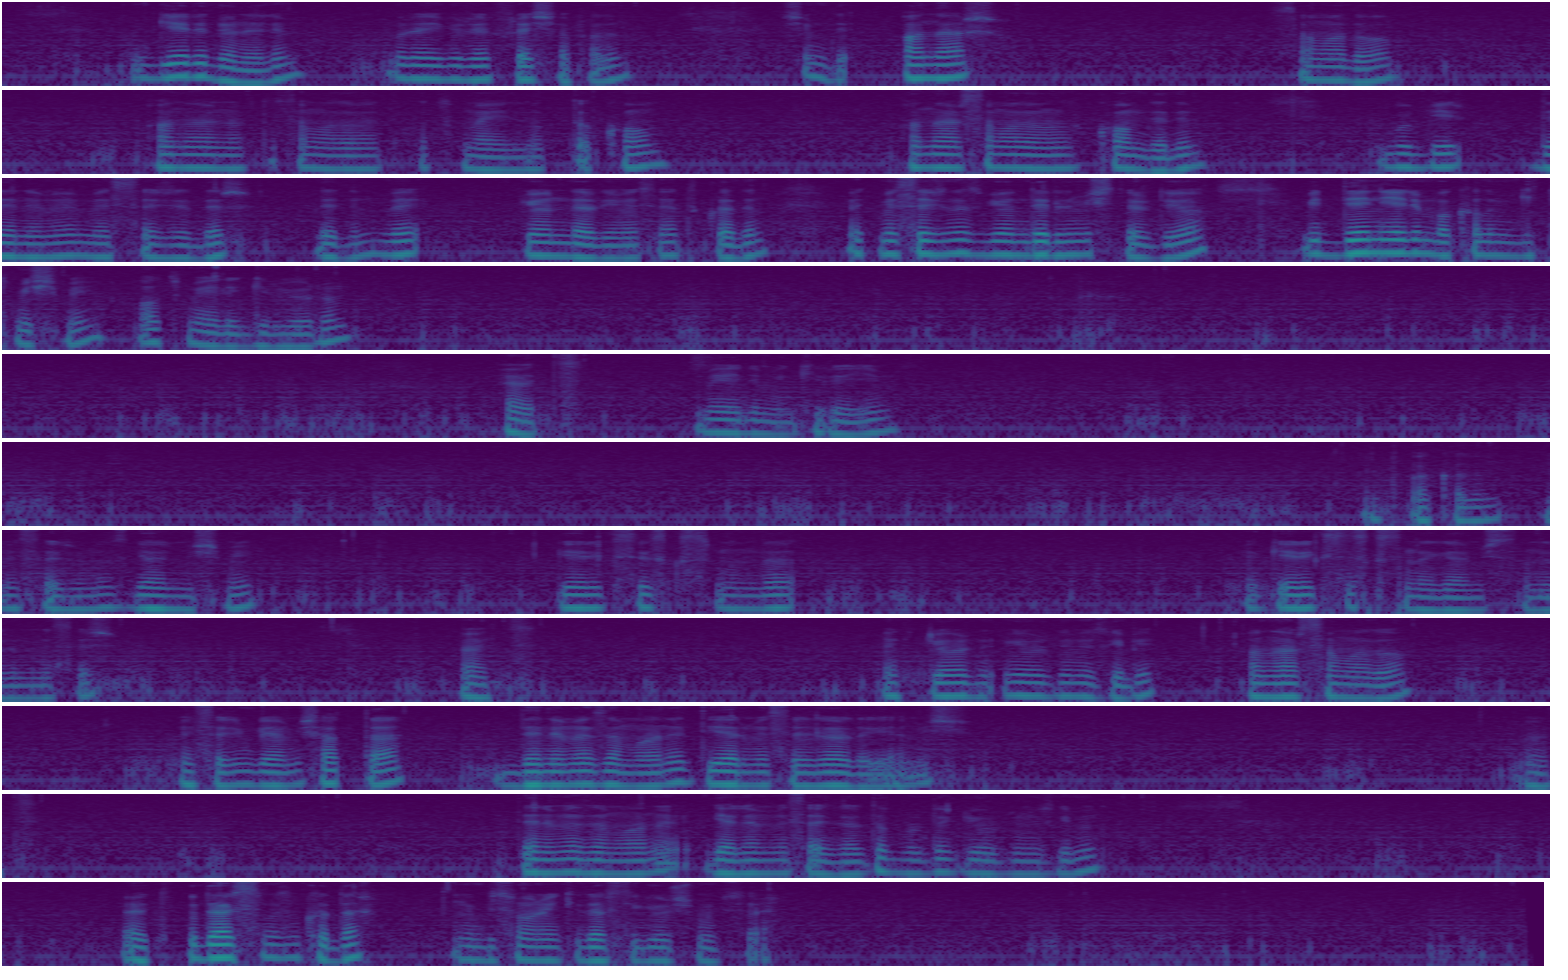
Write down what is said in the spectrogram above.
Geri dönelim. Burayı bir refresh yapalım. Şimdi anar samadov anar.samadov.hotmail.com anarsamadov.com dedim. Bu bir deneme mesajıdır dedim ve gönder düğmesine tıkladım. Evet mesajınız gönderilmiştir diyor. Bir deneyelim bakalım gitmiş mi? Hotmail'e giriyorum. Evet. Mailimi gireyim. Evet bakalım mesajımız gelmiş mi? Gereksiz kısmında gereksiz kısmına gelmiş sanırım mesaj. Evet. Evet gördüğünüz gibi Anarsamado mesajım gelmiş. Hatta deneme zamanı diğer mesajlar da gelmiş. Evet. Deneme zamanı gelen mesajları da burada gördüğünüz gibi. Evet bu dersimiz bu kadar. Bir sonraki derste görüşmek üzere.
